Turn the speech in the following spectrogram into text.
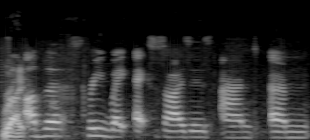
But Right. other free weight exercises and um,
